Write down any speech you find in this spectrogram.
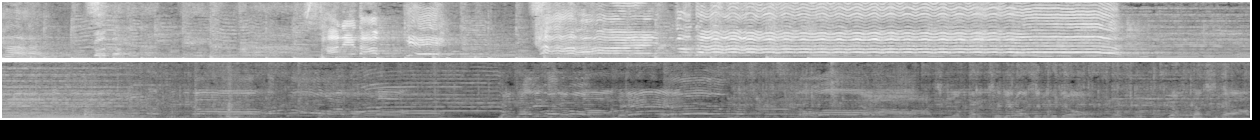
갈 거다. 사내답게 실력 발휘 제대로 하시는군요. 명탁 씨가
